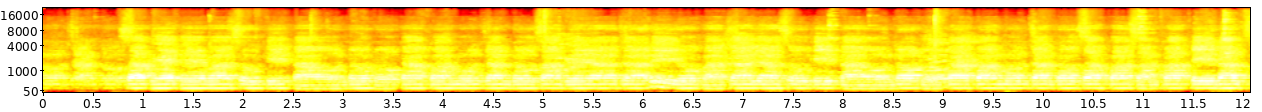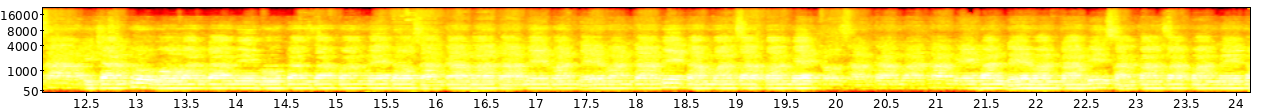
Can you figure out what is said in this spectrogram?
มุจจันโตสัพเพเทวาสุขิตาหนโตตกาปามุจจันโตสัพเพอาจาริโยปัจจายาสุขิตาหนโตตุกาปามุจจันโตสัพพสัมปตินัส ปิจันตุโววันตาเมภูตังสัพพังเมโตสังกามาตาเมวันเดวันตามิตัมมาสัพพังเมโตสังกามาตาเมวันเดวันตามิสังกาสัพพังเมโต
